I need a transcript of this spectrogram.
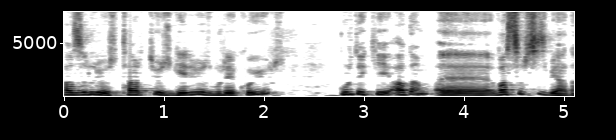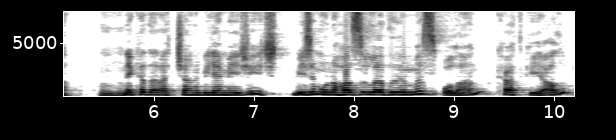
hazırlıyoruz, tartıyoruz, geliyoruz buraya koyuyoruz. Buradaki adam e, vasıfsız bir adam. Hı hı. Ne kadar açacağını bilemeyeceği için bizim onu hazırladığımız olan katkıyı alıp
